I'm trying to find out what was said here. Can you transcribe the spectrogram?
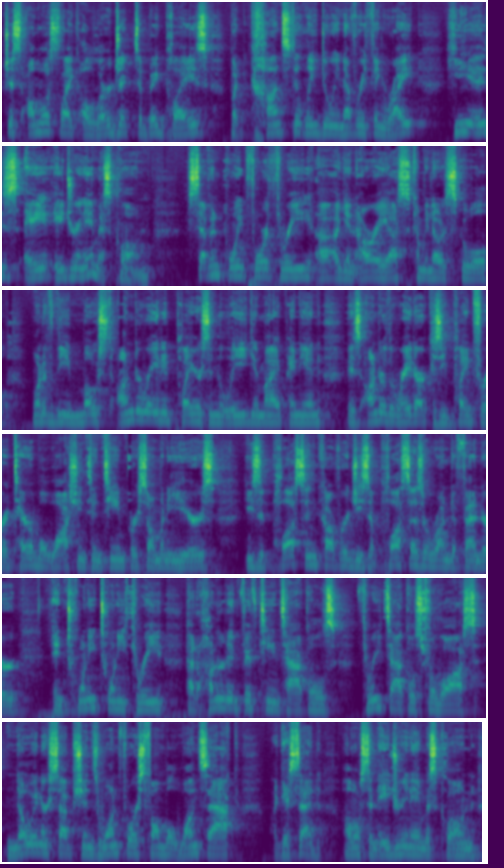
just almost like allergic to big plays, but constantly doing everything right. He is a Adrian Amos clone. 7.43, uh, again, RAS coming out of school. One of the most underrated players in the league, in my opinion, is under the radar because he played for a terrible Washington team for so many years. He's a plus in coverage, he's a plus as a run defender. In 2023, had 115 tackles, three tackles for loss, no interceptions, one forced fumble, one sack. Like I said, almost an Adrian Amos clone.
